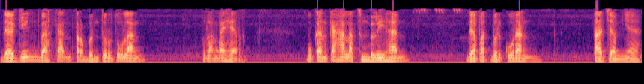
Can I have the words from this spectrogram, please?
daging bahkan terbentur tulang, tulang leher. Bukankah alat sembelihan dapat berkurang tajamnya?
